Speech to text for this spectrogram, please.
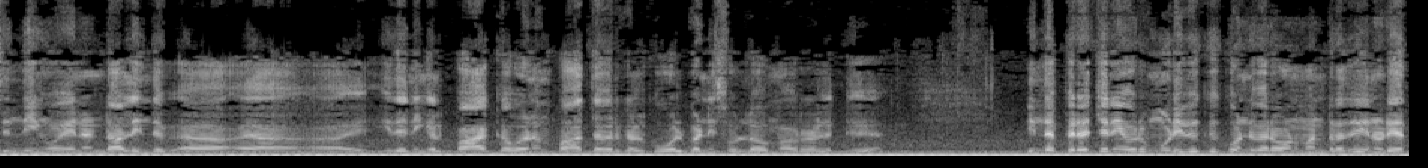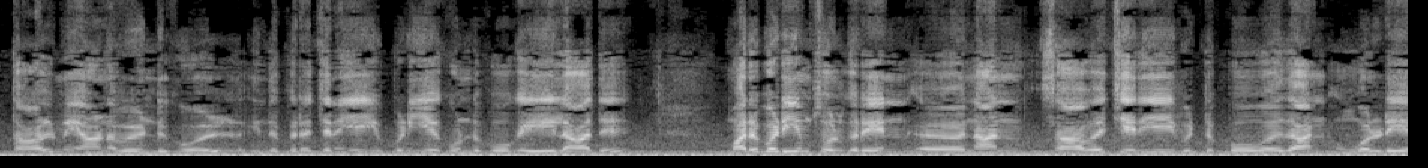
சிந்திங்கோ ஏனென்றால் இந்த இதை நீங்கள் பார்க்கவனும் பார்த்தவர்கள் கோல் பண்ணி சொல்லவும் அவர்களுக்கு. இந்த பிரச்சனையை ஒரு முடிவுக்கு கொண்டு வரணும்ன்றது என்னுடைய தாழ்மையான வேண்டுகோள். இந்த பிரச்சனையை இப்படியே கொண்டு போக இயலாது. மறுபடியும் சொல்கிறேன் நான் சாவச்சேரியை விட்டு போவதுதான் உங்களுடைய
